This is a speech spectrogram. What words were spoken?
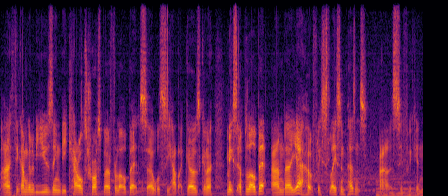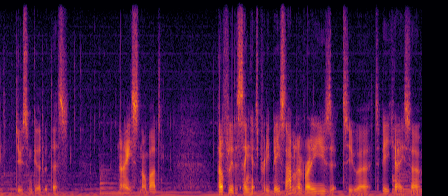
I think I'm going to be using the Karil's crossbow for a little bit, so we'll see how that goes. Going to mix it up a little bit, and uh, yeah, hopefully slay some peasants. Alright, let's see if we can do some good with this. Nice, not bad. Hopefully this thing hits pretty beast. I haven't ever really used it to uh, to PK, so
